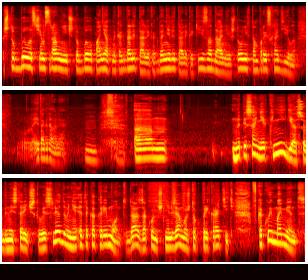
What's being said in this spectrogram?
Чтобы было с чем сравнить, чтобы было понятно, когда летали, когда не летали, какие задания, что у них там происходило и так далее. Mm. Um, написание книги, особенно исторического исследования, это как ремонт, да, закончить нельзя, может только прекратить. В какой момент,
